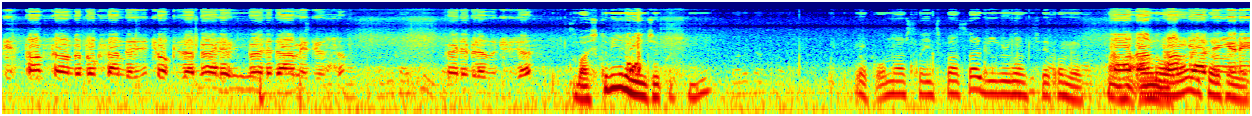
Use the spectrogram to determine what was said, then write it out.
Pist tam sağında 90 derece. Çok güzel. Böyle böyle devam ediyorsun. Böyle biraz uçacağız. Başka bir yere mi inecek bu şimdi? Yok onun arasında iltifat biz buradan şey yapamıyoruz. Sağdan anladım. tam geldiğin ineceğiz.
